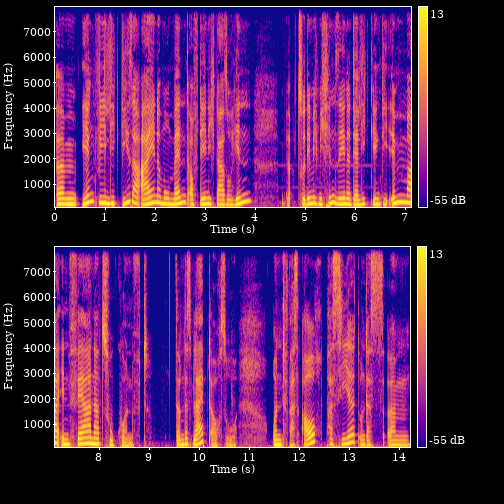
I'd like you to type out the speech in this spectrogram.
Ähm, irgendwie liegt dieser eine Moment, auf den ich da so hin, zu dem ich mich hinsehne, der liegt irgendwie immer in ferner Zukunft. Und das bleibt auch so. Und was auch passiert, und das ähm,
